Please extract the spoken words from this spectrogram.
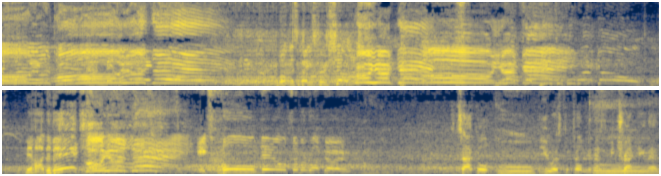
Osborne. Goal. USA. What the space for a shot. Goal. USA. Goal. USA. Beautifully worked goal. Behind the bench. Goal. USA. It's 4 0 to Morocco. Tackle. The U.S. defender has to be tracking that.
